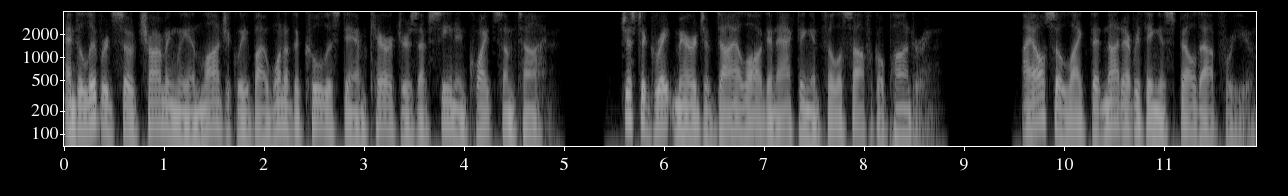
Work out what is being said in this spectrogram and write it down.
and delivered so charmingly and logically by one of the coolest damn characters I've seen in quite some time. Just a great marriage of dialogue and acting and philosophical pondering. I also like that not everything is spelled out for you,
